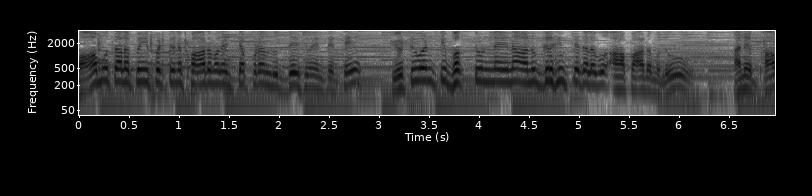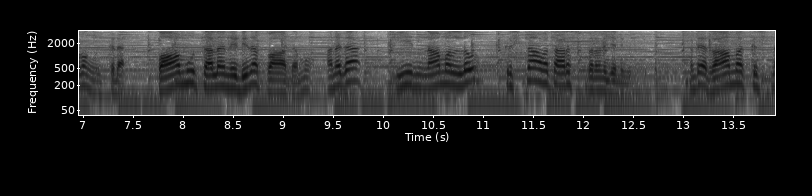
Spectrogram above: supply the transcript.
పాము తలపై పెట్టిన పాదములని చెప్పడంలో ఉద్దేశం ఏంటంటే ఎటువంటి భక్తుడినైనా అనుగ్రహించగలవు ఆ పాదములు అనే భావం ఇక్కడ. పాము తలనిడిన పాదము. అనగా ఈ నామంలో కృష్ణావతార స్మరణ జరిగింది. అంటే రామకృష్ణ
